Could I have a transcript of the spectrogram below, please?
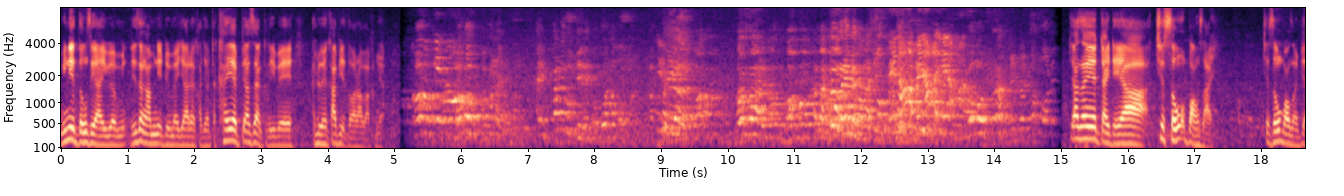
မိနစ်30ရာကြီးပြီး45မိနစ်အတွင်းပဲရတဲ့ခါကျတော့တခန့်ရဲ့ပြဆက်ကလေးပဲအလွယ်ကပြစ်သွားတာပါခင်ဗျပြဆက် ရဲ့တိုက်တဲကချစ်ဆုံးအပေါင်ဆိုင်ချစ်ဆုံးအပေါင်ဆိုင်ပြ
